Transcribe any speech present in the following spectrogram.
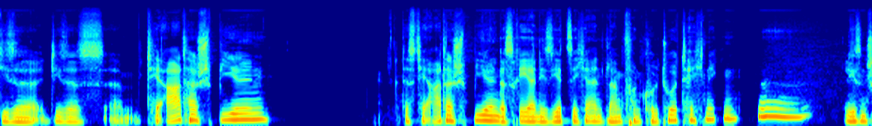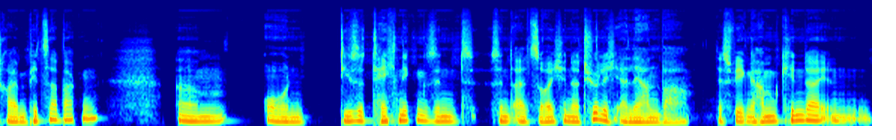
diese, dieses ähm, Theaterspielen, das Theaterspielen, das realisiert sich ja entlang von Kulturtechniken. Mhm. Lesen, Schreiben, Pizza backen. Ähm, und diese Techniken sind, sind als solche natürlich erlernbar. Deswegen haben Kinder in,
